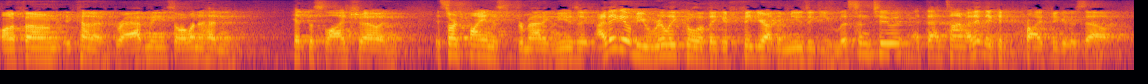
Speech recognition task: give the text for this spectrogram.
on a phone, it kind of grabbed me. So I went ahead and hit the slideshow, and it starts playing this dramatic music. I think it would be really cool if they could figure out the music you listened to at that time. I think they could probably figure this out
